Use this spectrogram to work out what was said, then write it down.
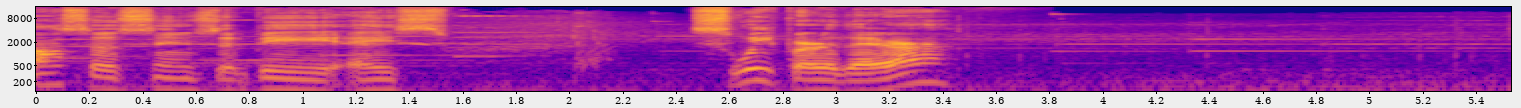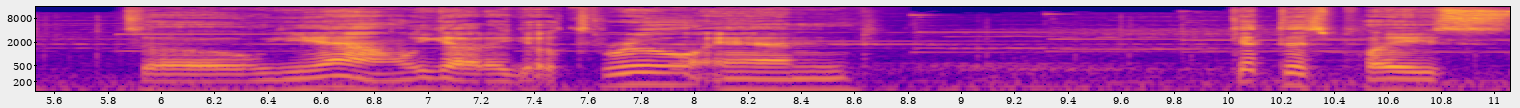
also seems to be a sweeper there. So yeah, we gotta go through and get this place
